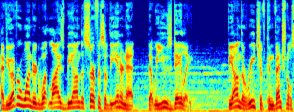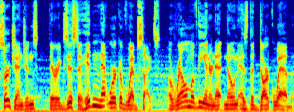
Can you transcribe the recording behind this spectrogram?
Have you ever wondered what lies beyond the surface of the internet that we use daily? Beyond the reach of conventional search engines, there exists a hidden network of websites, a realm of the internet known as the dark web.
